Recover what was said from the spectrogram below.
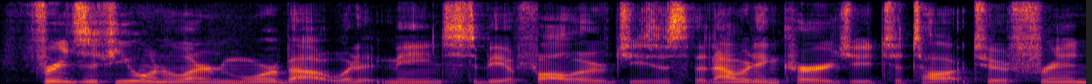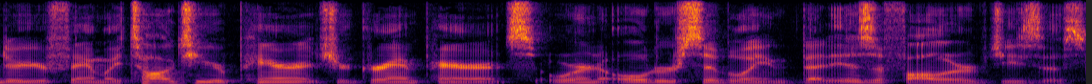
Friends, if you want to learn more about what it means to be a follower of Jesus, then I would encourage you to talk to a friend or your family. Talk to your parents, your grandparents, or an older sibling that is a follower of Jesus.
